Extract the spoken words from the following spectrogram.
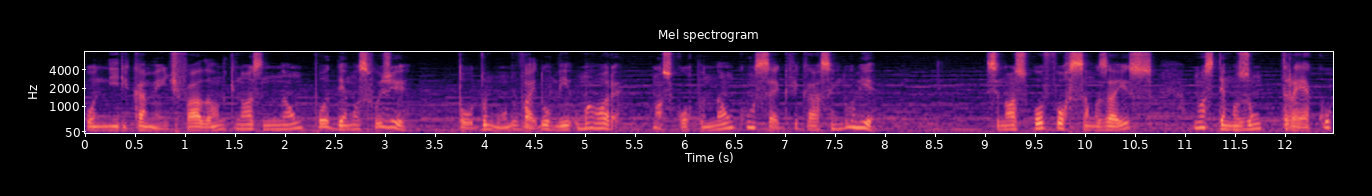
oniricamente falando, que nós não podemos fugir. Todo mundo vai dormir uma hora. Nosso corpo não consegue ficar sem dormir. Se nós o forçamos a isso, nós temos um treco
